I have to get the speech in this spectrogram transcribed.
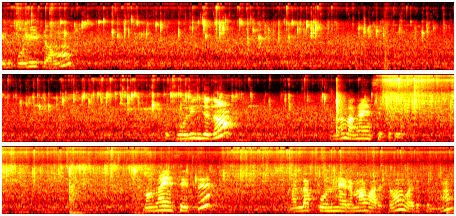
இது பொரியட்டும் இப்போ பொரிஞ்சதும் நம்ம வெங்காயம் சேர்த்துக்கலாம். வெங்காயம் சேர்த்து நல்லா பொன்னிறமாக வரட்டும் வறுக்கணும்.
